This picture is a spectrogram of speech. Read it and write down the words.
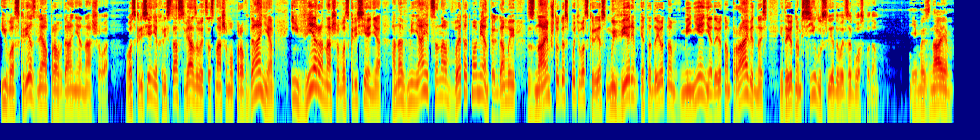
и воскрес для оправдания нашего». Воскресение Христа связывается с нашим оправданием, и вера наша в воскресение, она вменяется нам в этот момент, когда мы знаем, что Господь воскрес, мы верим, это дает нам вменение, дает нам праведность и дает нам силу следовать за Господом. И мы знаем,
